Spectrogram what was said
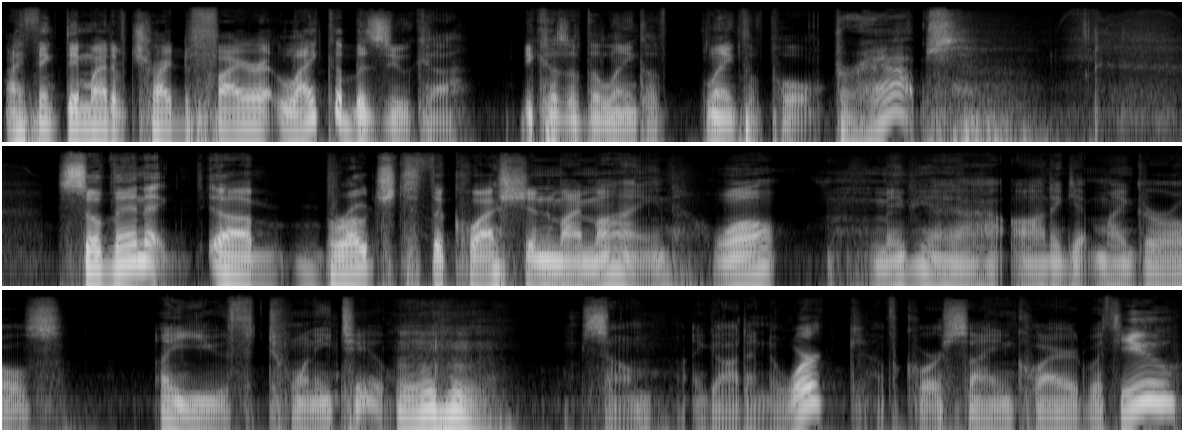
I think they might have tried to fire it like a bazooka because of the length of length of pull. perhaps. So then it uh, broached the question in my mind. Well, maybe I ought to get my girls a youth 22. Mm-hmm. So I got into work. Of course, I inquired with you.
